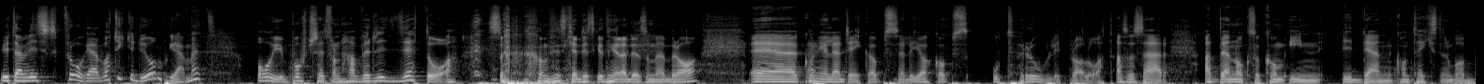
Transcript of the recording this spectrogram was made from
Utan vi frågar, vad tyckte du om programmet? Oj, bortsett från haveriet då, så om vi ska diskutera det som är bra. Eh, Cornelia Jacobs, eller Jacobs, otroligt bra låt. Alltså så här, att den också kom in i den kontexten och bara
